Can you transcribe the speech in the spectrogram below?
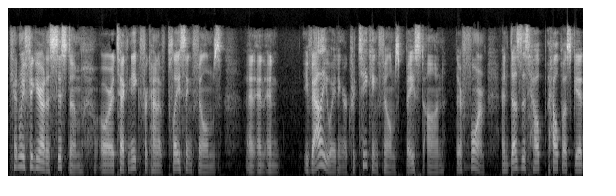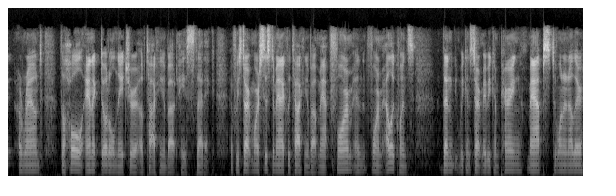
Can we figure out a system or a technique for kind of placing films and, and, and evaluating or critiquing films based on their form. And does this help help us get around the whole anecdotal nature of talking about aesthetic? If we start more systematically talking about map form and form eloquence, then we can start maybe comparing maps to one another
